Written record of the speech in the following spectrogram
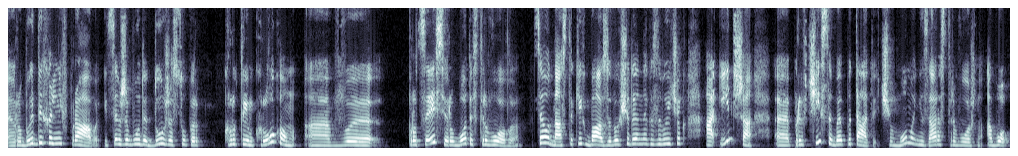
е, роби дихальні вправи, і це вже буде дуже супер крутим кроком в процесі роботи з тривогою. Це одна з таких базових щоденних звичок. А інша е, привчи себе питати, чому мені зараз тривожно, або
